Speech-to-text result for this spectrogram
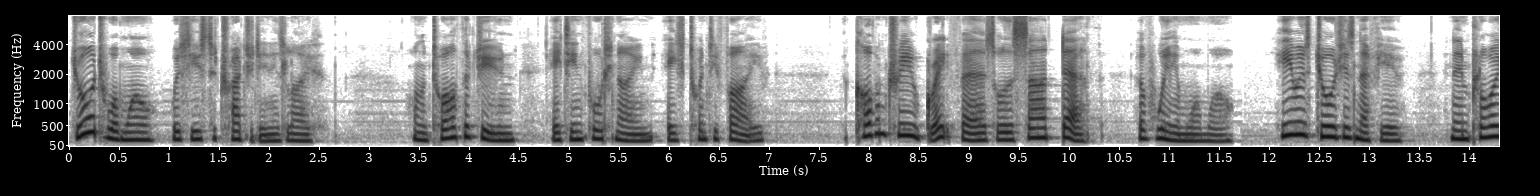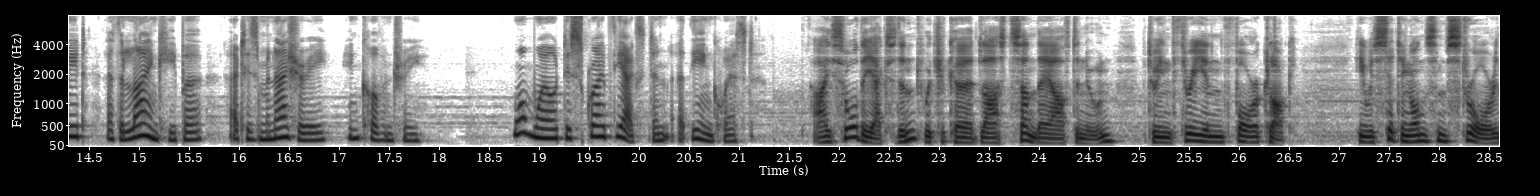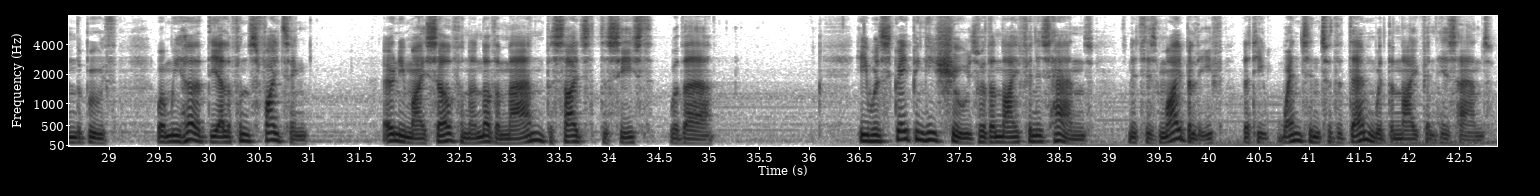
George Wombwell was used to tragedy in his life. On the 12th of June, 1849, aged 25, the Coventry Great Fair saw the sad death of William Wombwell. He was George's nephew and employed as the lion keeper at his menagerie in Coventry. Wombwell described the accident at the inquest. I saw the accident, which occurred last Sunday afternoon, between three and four o'clock. He was sitting on some straw in the booth when we heard the elephants fighting. Only myself and another man, besides the deceased, were there. He was scraping his shoes with a knife in his hand, and it is my belief that he went into the den with the knife in his hand.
